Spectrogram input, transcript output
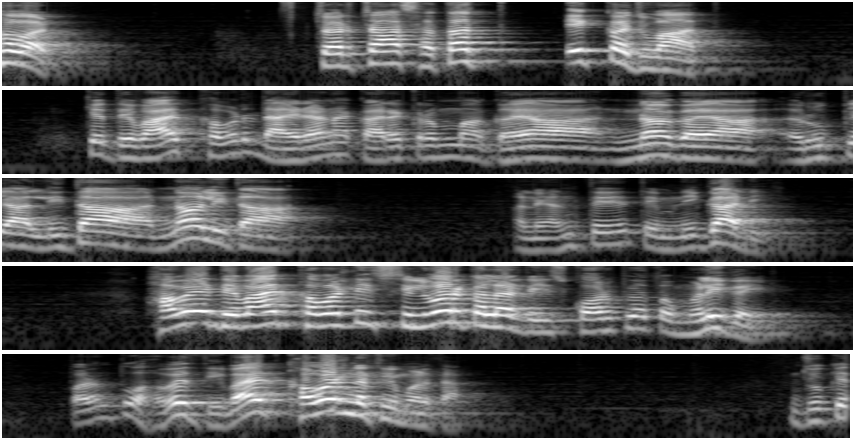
ખબર. ચર્ચા સતત એક જ વાત કે દેવાયત ખબર ડાયરાના કાર્યક્રમમાં ગયા, ન ગયા, રૂપિયા લીધા, ન લીધા અને અંતે તેમની ગાડી. હવે દેવાયત ખબરની સિલ્વર કલરની સ્કોર્પિયો તો મળી ગઈ, પરંતુ હવે દેવાયત ખબર નથી મળતા. જોકે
